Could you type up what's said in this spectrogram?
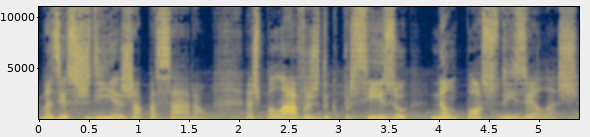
Mas esses dias já passaram. As palavras de que preciso, não posso dizê-las.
